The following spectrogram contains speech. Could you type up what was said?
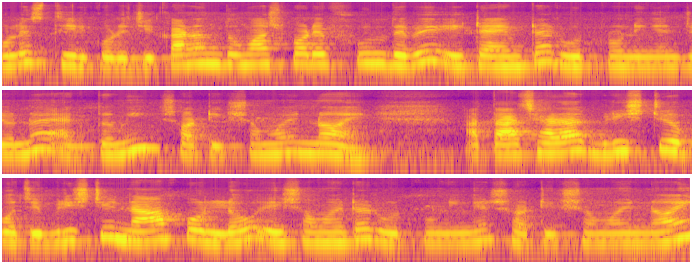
বলে স্থির করেছি। কারণ দু মাস পরে ফুল দেবে, এই টাইমটা রুট প্রুনিংয়ের জন্য একদমই সঠিক সময় নয়। আর তাছাড়া বৃষ্টিও পড়ছে বৃষ্টি না পড়লেও এই সময়টা রুট প্রুনিংয়ের সঠিক সময় নয়।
